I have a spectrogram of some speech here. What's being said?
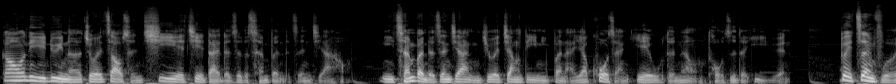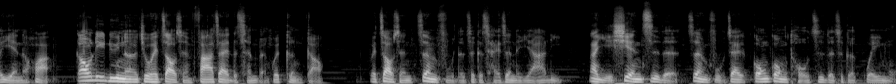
高利率呢，就会造成企业借贷的这个成本的增加哈。你成本的增加，你就会降低你本来要扩展业务的那种投资的意愿。对政府而言的话，高利率呢，就会造成发债的成本会更高，会造成政府的这个财政的压力。那也限制了政府在公共投资的这个规模，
